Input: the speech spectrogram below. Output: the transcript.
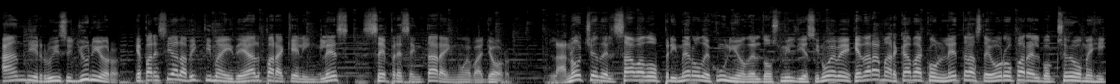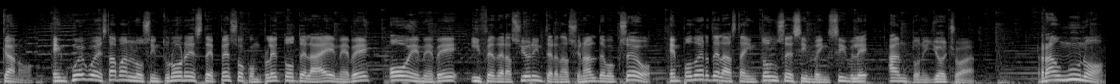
Andy Ruiz Jr., que parecía la víctima ideal para que el inglés se presentara en Nueva York. La noche del sábado primero de junio del 2019 quedará marcada con letras de oro para el boxeo mexicano. En juego estaban los cinturones de peso completo de la AMB, OMB y Federación Internacional de Boxeo, en poder del hasta entonces invencible Anthony Joshua. Round 1.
